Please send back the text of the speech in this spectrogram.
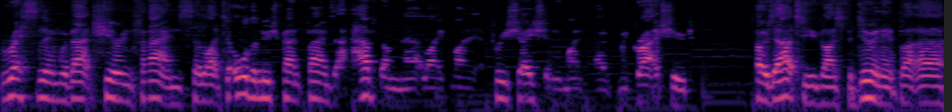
wrestling without cheering fans. So, like, to all the New Japan fans that have done that, like, my appreciation and my, my gratitude goes out to you guys for doing it. But uh,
